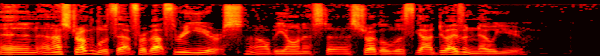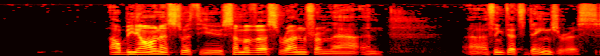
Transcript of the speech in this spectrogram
And and I struggled with that for about three years. I'll be honest. I struggled with God. Do I even know you? I'll be honest with you. Some of us run from that, and I think that's dangerous.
